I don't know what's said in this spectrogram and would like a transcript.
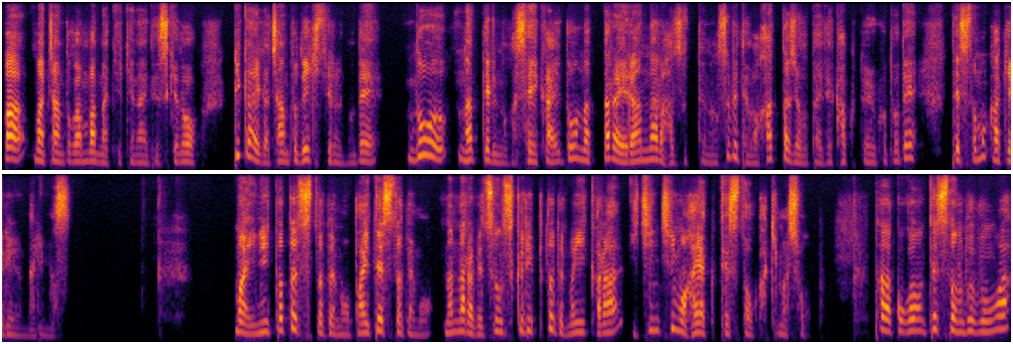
は、まあ、ちゃんと頑張んなきゃいけないですけど、理解がちゃんとできてるので、どうなってるのが正解、どうなったらエラーになるはずっていうのを全て分かった状態で書くということで、テストも書けるようになります。まあ、ユニットテストでも p y テストでも、なんなら別のスクリプトでもいいから、1日も早くテストを書きましょう。ただ、ここのテストの部分は、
